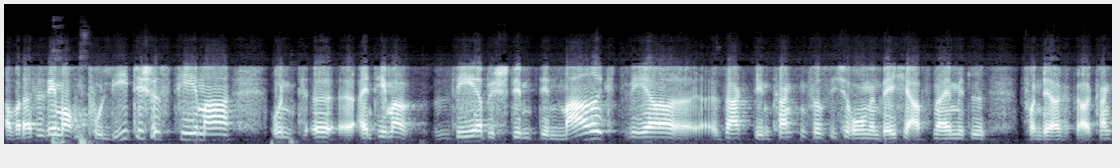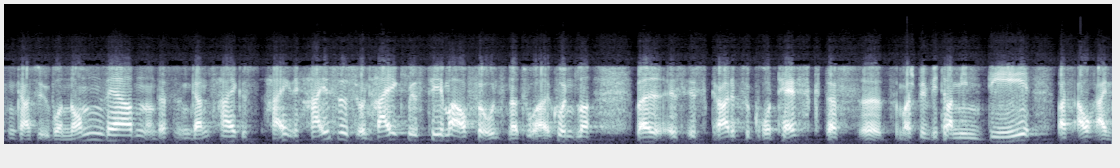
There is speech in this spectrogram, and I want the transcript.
Aber das ist eben auch ein politisches Thema und äh, ein Thema, wer bestimmt den Markt, wer sagt den Krankenversicherungen, welche Arzneimittel von der Krankenkasse übernommen werden. Und das ist ein ganz heikes, heißes und heikles Thema auch für uns Naturheilkundler, weil es ist geradezu grotesk, dass äh, zum Beispiel Vitamin D, was auch ein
